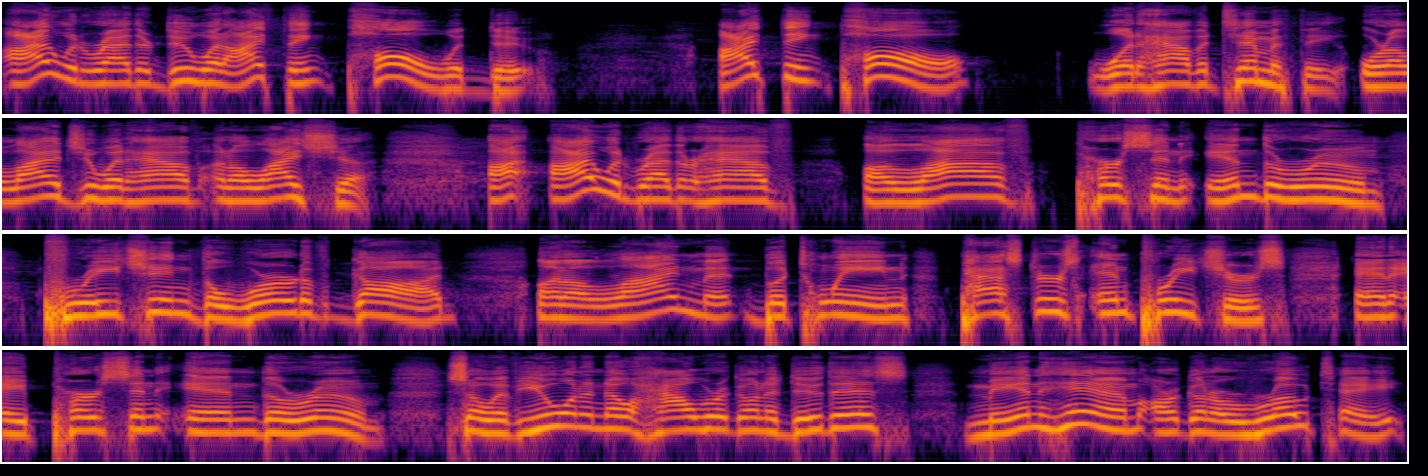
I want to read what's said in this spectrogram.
I would rather do what I think Paul would do. I think Paul would have a Timothy or Elijah would have an Elisha. I, I would rather have a live person in the room preaching the word of God an alignment between pastors and preachers and a person in the room. So if you want to know how we're going to do this, me and him are going to rotate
